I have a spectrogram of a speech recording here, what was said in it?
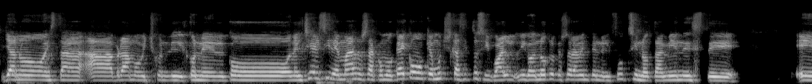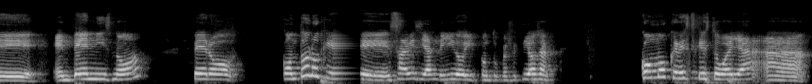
ya no está Abramovich con el, con el, con el Chelsea y demás, o sea, como que hay como que muchos casitos igual, digo, no creo que solamente en el fútbol, sino también este, eh, en tenis, ¿no? Pero con todo lo que sabes y has leído y con tu perspectiva, o sea, ¿cómo crees que esto vaya a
